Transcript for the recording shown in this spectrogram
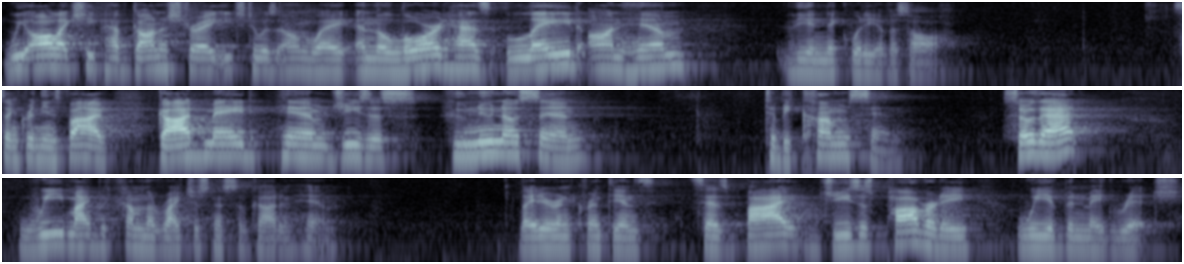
we all like sheep have gone astray, each to his own way, and the Lord has laid on him the iniquity of us all. 2 Corinthians 5 God made him, Jesus, who knew no sin, to become sin, so that we might become the righteousness of God in him. Later in Corinthians, it says, By Jesus' poverty, we have been made rich.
